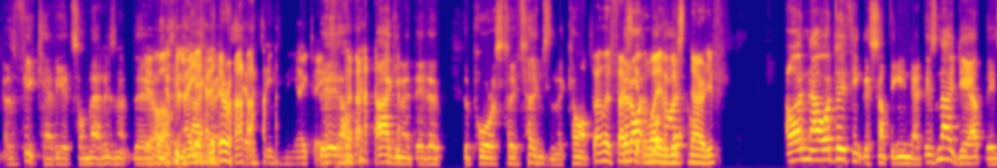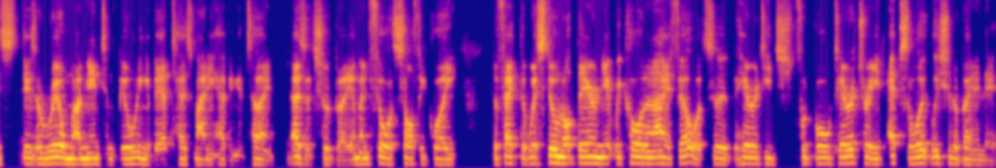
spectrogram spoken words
There's a few caveats on that, isn't it? The, yeah, well, I was yeah, there are. the 17th and the 18th. the argument they're the, the poorest two teams in the comp. Don't let facts But get I- in the way of a good I- narrative. I know I do think there's something in that. There's no doubt there's there's a real momentum building about Tasmania having a team, as it should be. I mean, philosophically, the fact that we're still not there and yet we call it an AFL, it's a heritage football territory. It absolutely should have been in there.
